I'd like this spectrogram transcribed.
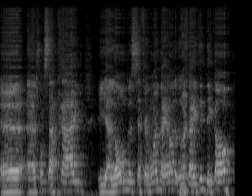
euh, à- je pense à Prague et à Londres, ça fait vraiment une, Ouais. variété de décors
